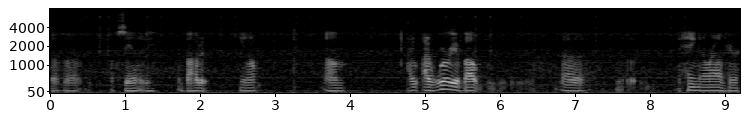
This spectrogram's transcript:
of, uh, of sanity about it, you know. Um, I, I worry about uh, hanging around here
